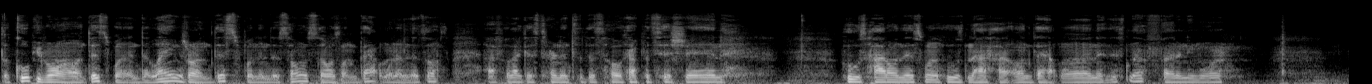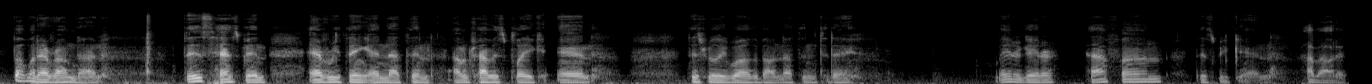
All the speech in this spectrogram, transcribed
the cool people are on this one, and the lames are on this one, and the so and so is on that one, and the so. I feel like it's turned into this whole competition who's hot on this one, who's not hot on that one, and it's not fun anymore. But whatever, I'm done. This has been everything and nothing. I'm Travis Blake, and this really was about nothing today. Later, Gator. Have fun this weekend. How about it?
